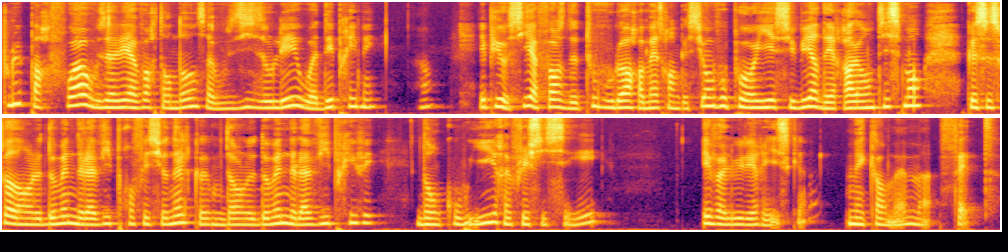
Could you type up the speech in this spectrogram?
plus parfois vous allez avoir tendance à vous isoler ou à déprimer. Et puis aussi, à force de tout vouloir remettre en question, vous pourriez subir des ralentissements, que ce soit dans le domaine de la vie professionnelle comme dans le domaine de la vie privée. Donc oui, réfléchissez, évaluez les risques, mais quand même faites.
